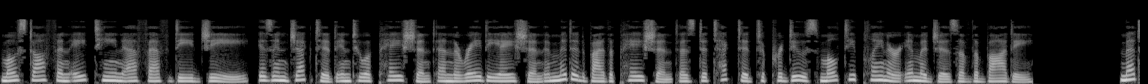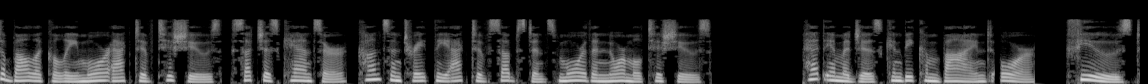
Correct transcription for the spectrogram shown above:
most often 18-FFDG, is injected into a patient and the radiation emitted by the patient is detected to produce multiplanar images of the body. Metabolically more active tissues, such as cancer, concentrate the active substance more than normal tissues. PET images can be combined or fused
